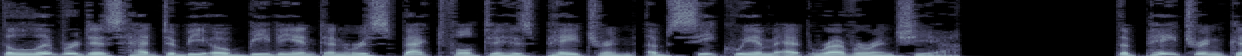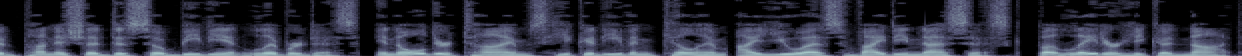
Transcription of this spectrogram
The libertus had to be obedient and respectful to his patron obsequium et reverentia. The patron could punish a disobedient libertus, in older times he could even kill him ius vitae necisque, but later he could not.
